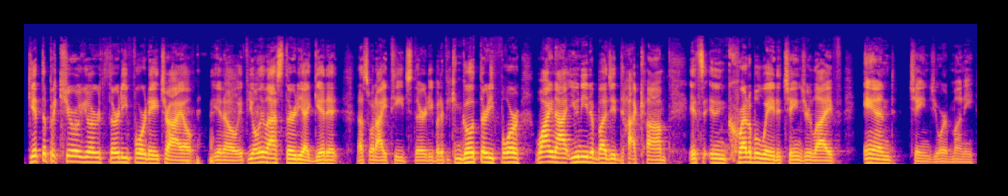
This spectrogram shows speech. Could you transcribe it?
get the peculiar 34 day trial. You know, if you only last 30, I get it. That's what I teach 30. But if you can go 34, why not? You need a budget.com. It's an incredible way to change your life and change your money.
